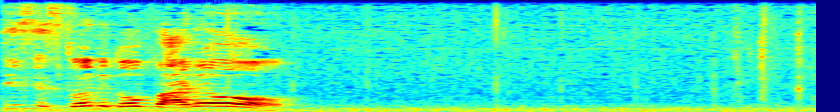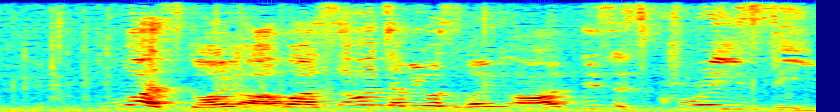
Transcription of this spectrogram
This is going to go viral. What's going on? What? Someone tell me what's going on. This is crazy.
